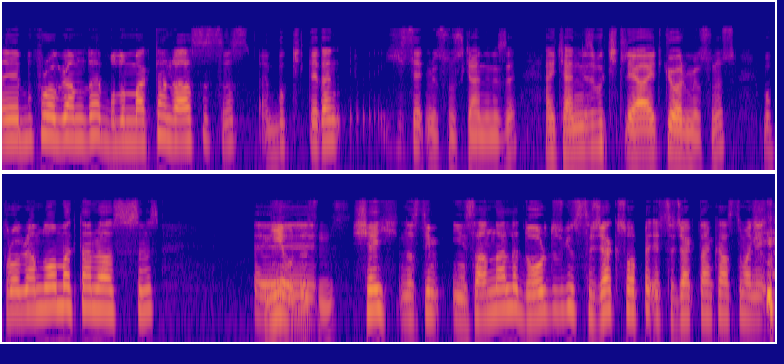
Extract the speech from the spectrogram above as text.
e, bu programda bulunmaktan rahatsızsınız. Yani bu kitleden hissetmiyorsunuz kendinizi. Hani kendinizi bu kitleye ait görmüyorsunuz. Bu programda olmaktan rahatsızsınız. Ee, Niye buradasınız? Şey nasıl diyeyim insanlarla doğru düzgün sıcak sohbet e, sıcaktan kastım hani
